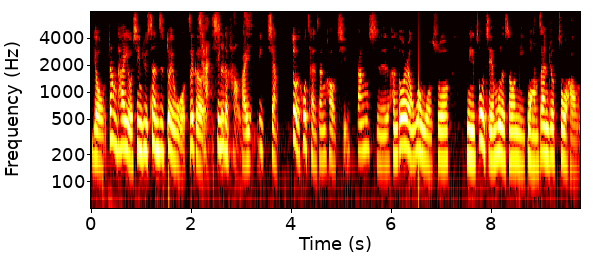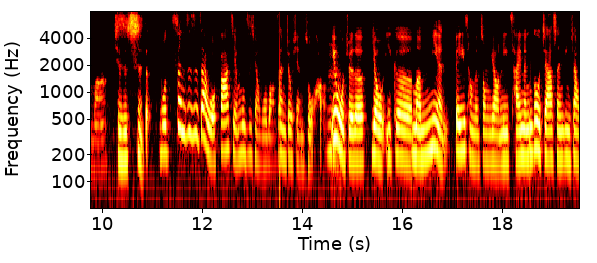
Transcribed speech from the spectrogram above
有让她有兴趣，甚至对我这个新的品牌有印象，对，或产生好奇。当时很多人问我说。你做节目的时候，你网站就做好了吗？其实是的，我甚至是在我发节目之前，我网站就先做好，因为我觉得有一个门面非常的重要，你才能够加深印象。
